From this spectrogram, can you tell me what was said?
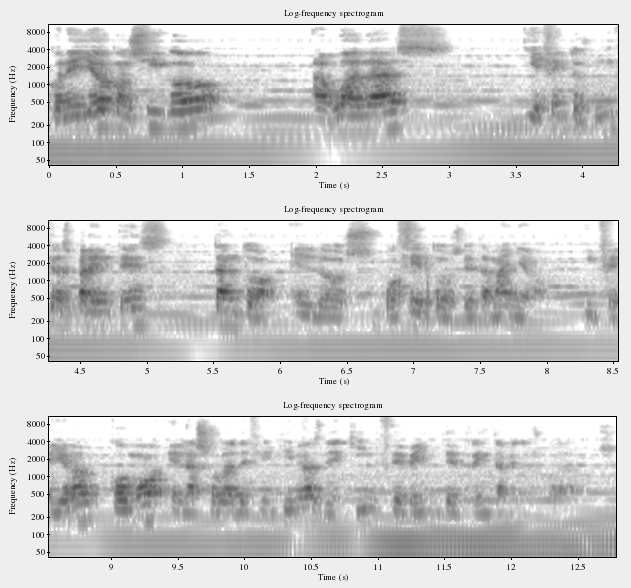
Con ello consigo aguadas y efectos muy transparentes tanto en los bocetos de tamaño inferior como en las obras definitivas de 15, 20, 30 metros cuadrados.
